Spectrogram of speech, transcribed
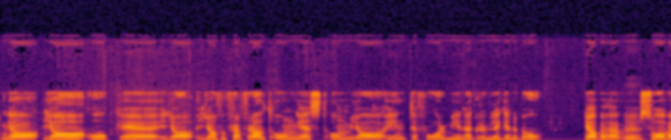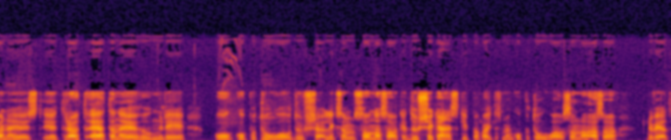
Ja, ja och eh, jag, jag får framförallt ångest om jag inte får mina grundläggande behov. Jag behöver mm. sova när jag är, jag är, trött, äta när jag är hungrig och gå på toa mm. och duscha. Liksom sådana saker. Duscha kan jag skippa faktiskt, men gå på toa och sådana, alltså du vet.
